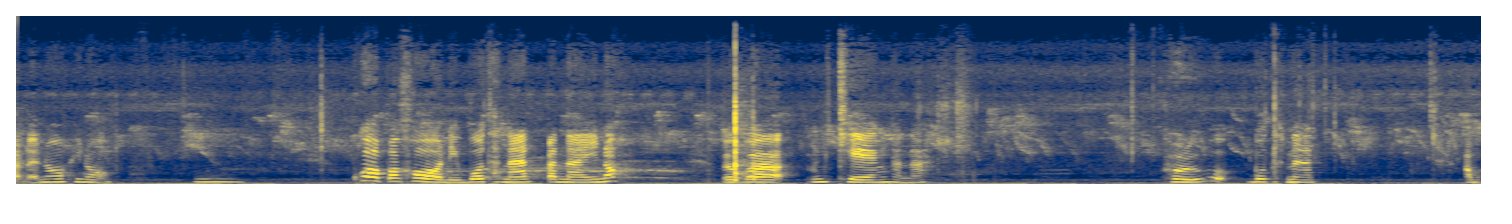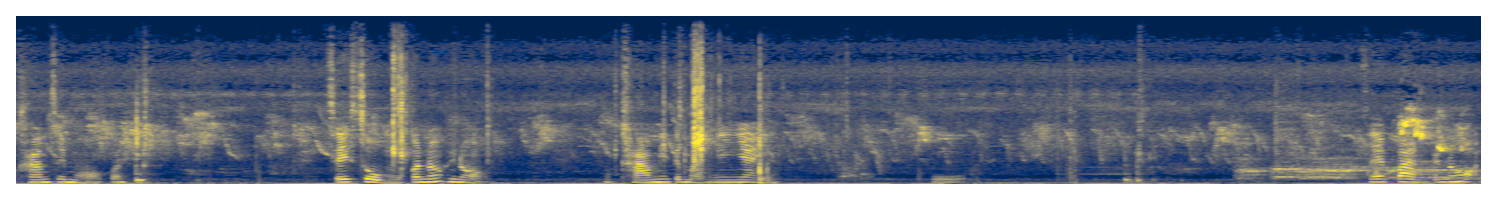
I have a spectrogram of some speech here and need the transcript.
ดแล้วเนาะพี่น้องขวาปลาคอนี่โบทนัดปานไหนเนาะ แบบว่ามันแข็งหันนะเฮ้ยโบทนัดเอาข้ามใส่หมอก่อน ใส่สมก่อนเนาะพี่น้องมะขามมีแต่หมักใหญ่ๆโอ้ใส่ป่านไปนอย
